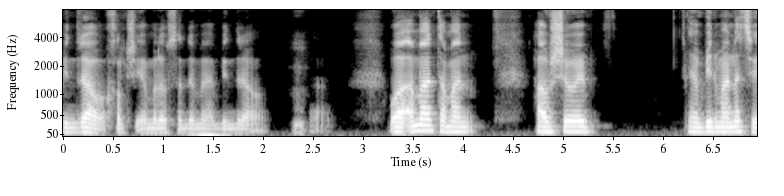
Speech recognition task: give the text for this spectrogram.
بینراوە خەڵکی ئێمە لەو سەردەمە بینراوە و ئەمان تەمان هاوشێوەی بیرمان نەچێ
